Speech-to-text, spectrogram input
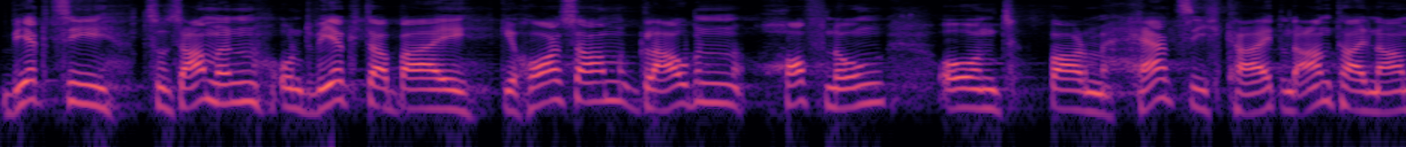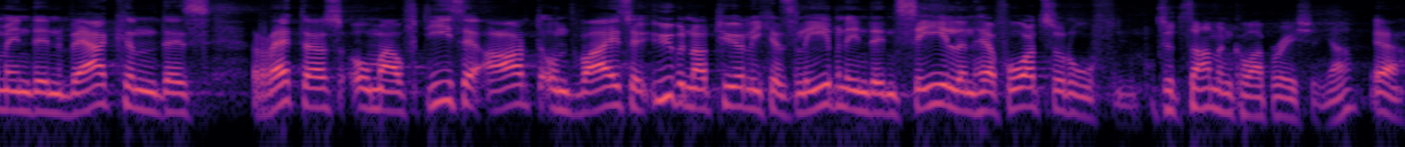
wirkt sie zusammen und wirkt dabei Gehorsam, Glauben, Hoffnung und Barmherzigkeit und Anteilnahme in den Werken des Retters, um auf diese Art und Weise übernatürliches Leben in den Seelen hervorzurufen. Zusammen cooperation, yeah? Ja,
